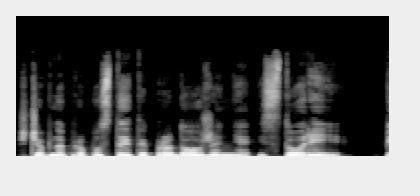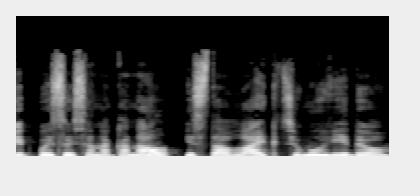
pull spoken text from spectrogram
Щоб не пропустити продовження історії, підписуйся на канал і став лайк цьому відео.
